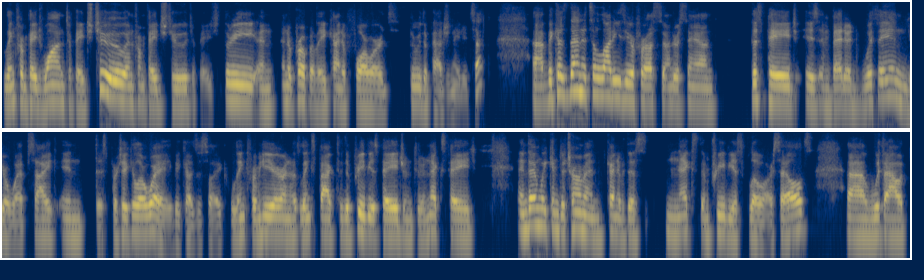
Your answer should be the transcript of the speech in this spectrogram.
link from page 1 to page 2, and from page 2 to page 3, and, and appropriately kind of forwards through the paginated set. Uh, because then it's a lot easier for us to understand this page is embedded within your website in this particular way, because it's like linked from here, and it links back to the previous page and to the next page. And then we can determine kind of this next and previous flow ourselves uh, without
